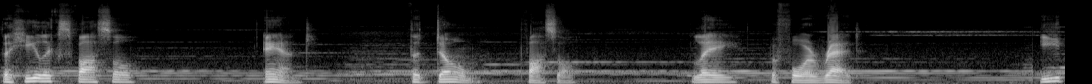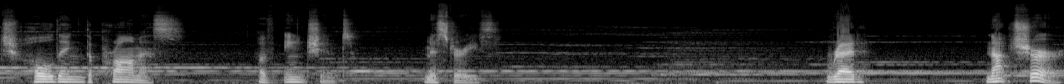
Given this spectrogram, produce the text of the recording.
The Helix fossil and the Dome fossil lay before Red, each holding the promise of ancient mysteries. Red, not sure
